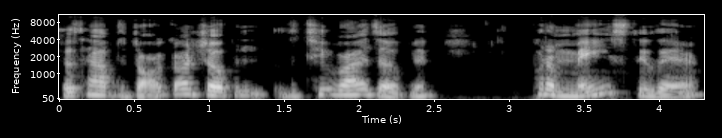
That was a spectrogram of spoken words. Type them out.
Just have the dark arts open, the two rides open, put a maze through there.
